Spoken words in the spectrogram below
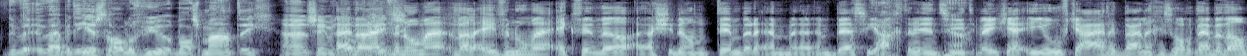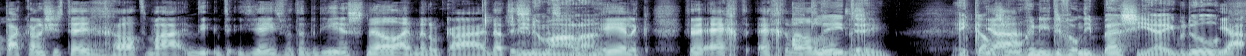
de, we hebben het eerste half uur was matig. Hè, zijn we het wel even noemen, wel even noemen. Ik vind wel, als je dan Timber en, en Bessie achterin ziet, weet je, je hoeft je eigenlijk bijna geen zorgen. We hebben wel een paar kansjes tegen gehad, maar die, jezus, wat hebben die in snelheid met elkaar? Dat is, Niet normaal, dat is heerlijk. Ik vind het echt, echt geweldig Atleten. om te zien. Ik kan ja. zo genieten van die Bessie. Hè? Ik bedoel, ja.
